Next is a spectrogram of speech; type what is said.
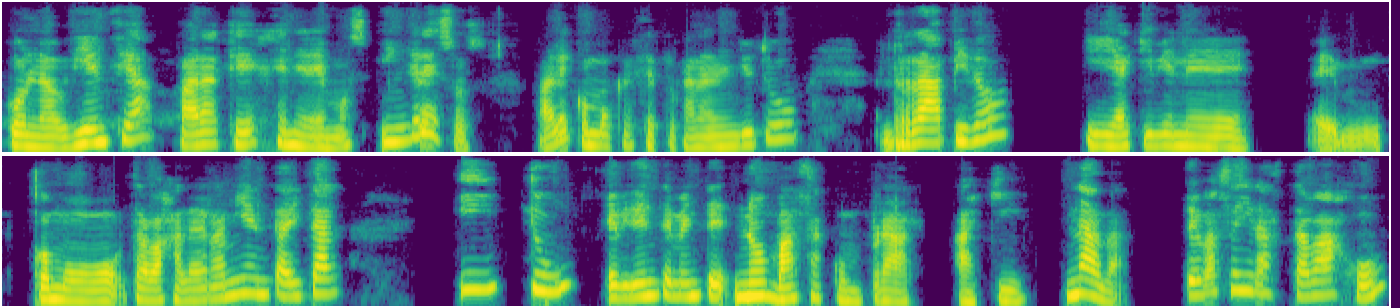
con la audiencia para que generemos ingresos, ¿vale? Cómo crecer tu canal en YouTube rápido y aquí viene em, cómo trabaja la herramienta y tal. Y tú, evidentemente, no vas a comprar aquí nada. Te vas a ir hasta abajo,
